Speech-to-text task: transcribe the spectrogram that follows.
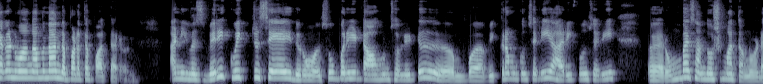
செகண்ட் வாங்காம தான் அந்த படத்தை பார்த்தாரு and he was very quick to say இது சூப்பர் ஹிட் ஆகும்னு சொல்லிட்டு விக்ரமுக்கும் சரி ஹரிக்கும் சரி ரொம்ப சந்தோஷமா தன்னோட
